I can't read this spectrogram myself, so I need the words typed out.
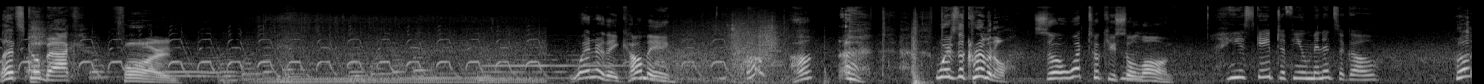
Let's go back. Fine. When are they coming? Huh? Huh? Where's the criminal? So what took you so long? He escaped a few minutes ago. Huh?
